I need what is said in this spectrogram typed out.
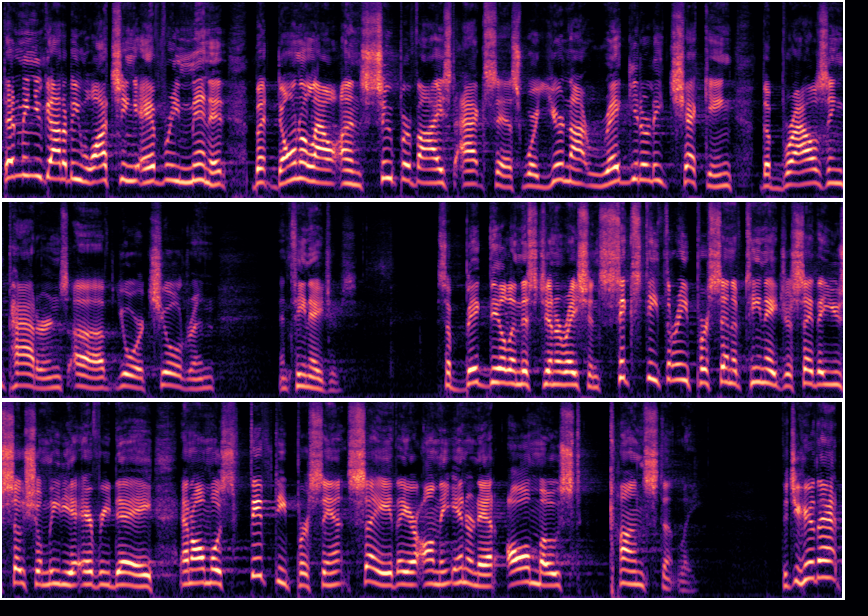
Doesn't mean you got to be watching every minute, but don't allow unsupervised access where you're not regularly checking the browsing patterns of your children and teenagers. It's a big deal in this generation. 63% of teenagers say they use social media every day, and almost 50% say they are on the internet almost constantly. Did you hear that?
